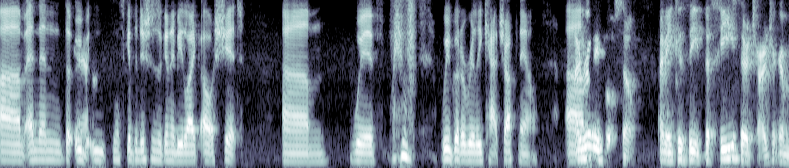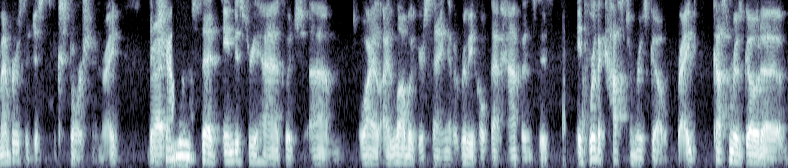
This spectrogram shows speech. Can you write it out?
Um, and then the yeah. Uber Eats and Skip the Dishes are going to be like, oh shit, um, we've, we've we've got to really catch up now. Um, I really hope so. I mean, because the the fees they're charging our members are just extortion, right? The right. challenge that industry has, which um, well, I, love what you're saying, and I really hope that happens because it's where the customers go, right? Customers go to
